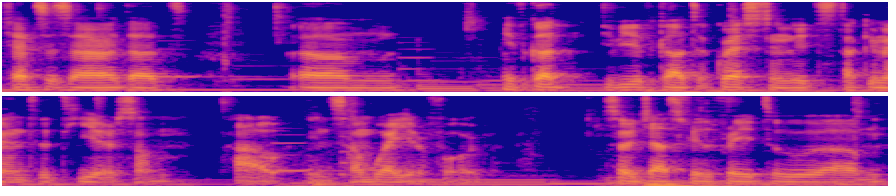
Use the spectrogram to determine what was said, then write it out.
chances are that um, if, got, if you've got a question, it's documented here somehow in some way or form. So just feel free to um,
